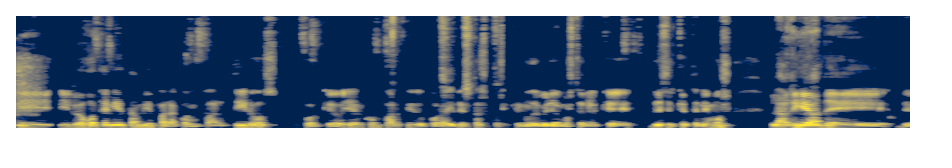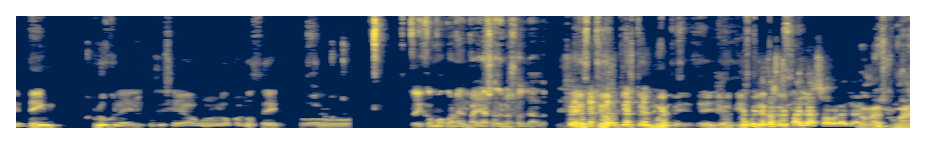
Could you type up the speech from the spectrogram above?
Y, y luego tenía también para compartiros, porque hoy han compartido por ahí de estas cosas que no deberíamos tener que decir que tenemos, la guía de, de Dame Brugler. No sé si alguno lo conoce o... estoy como con el payaso de los soldados. Yo, yo- yo estoy muy pez, ¿eh? Yo aquí estoy del payaso ahora ya. No, es como el,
